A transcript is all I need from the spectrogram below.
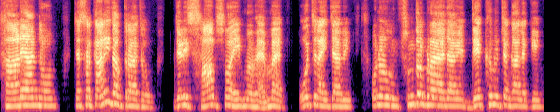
ਥਾਣਿਆਂ 'ਚੋਂ ਜਾਂ ਸਰਕਾਰੀ ਦਫ਼ਤਰਾਂ 'ਚੋਂ ਜਿਹੜੀ ਸਾਫ਼ ਸਫ਼ਾਈ ਮੁਹਿੰਮ ਹੈ, ਉਹ ਚਲਾਈ ਜਾਵੇ, ਉਹਨਾਂ ਨੂੰ ਸੁੰਦਰ ਬਣਾਇਆ ਜਾਵੇ, ਦੇਖਣ ਨੂੰ ਚੰਗਾ ਲੱਗੇ।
